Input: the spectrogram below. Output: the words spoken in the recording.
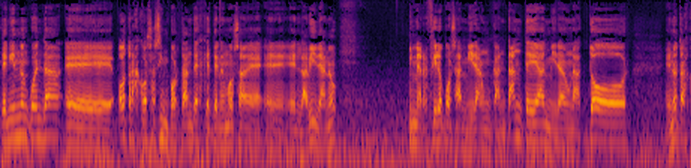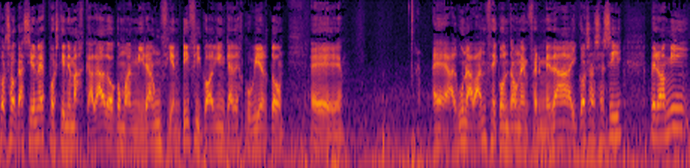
teniendo en cuenta eh, otras cosas importantes que tenemos eh, en, la vida, ¿no? Y me refiero pues a admirar un cantante, a admirar un actor, en otras ocasiones pues tiene más calado como admirar un científico, alguien que ha descubierto algún avance contra una enfermedad y cosas así, pero a mí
